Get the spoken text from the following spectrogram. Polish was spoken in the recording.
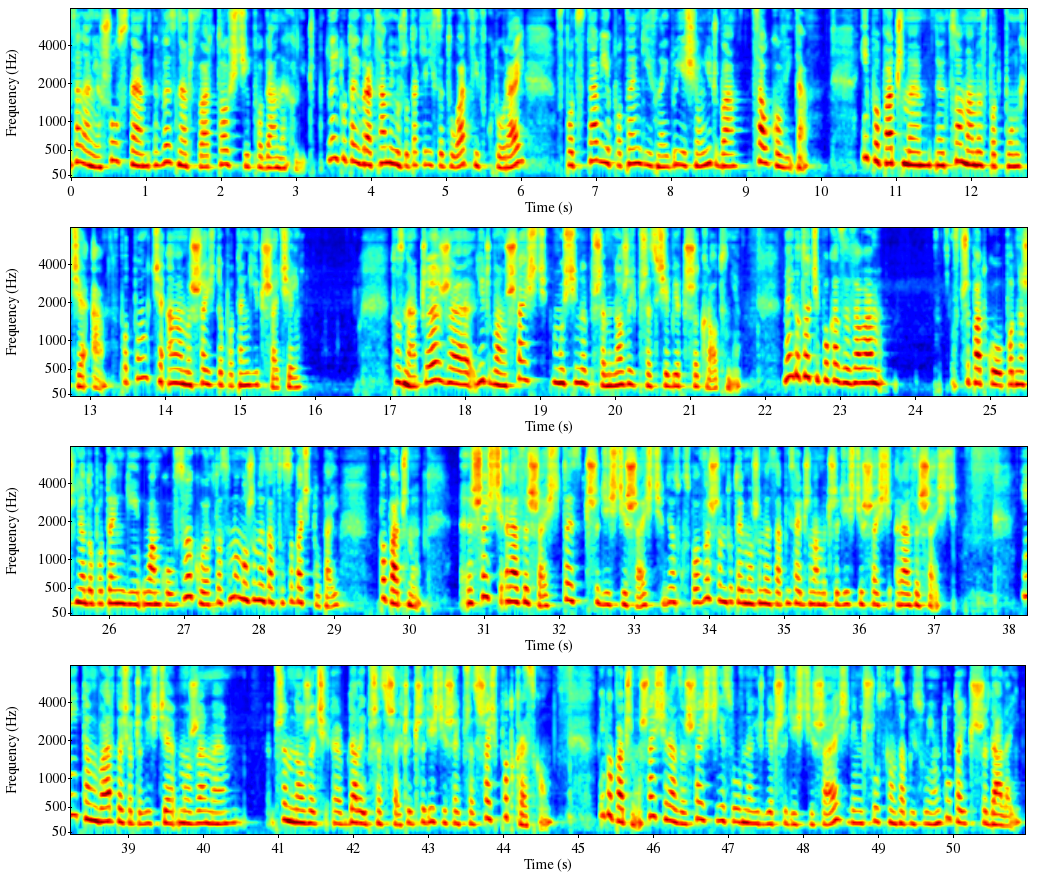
Zadanie szóste. Wyznacz wartości podanych liczb. No i tutaj wracamy już do takiej sytuacji, w której w podstawie potęgi znajduje się liczba całkowita. I popatrzmy, co mamy w podpunkcie A. W podpunkcie A mamy 6 do potęgi trzeciej. To znaczy, że liczbą 6 musimy przemnożyć przez siebie trzykrotnie. No i to, co Ci pokazywałam w przypadku podnoszenia do potęgi ułamków zwykłych, to samo możemy zastosować tutaj. Popatrzmy. 6 razy 6 to jest 36. W związku z powyższym tutaj możemy zapisać, że mamy 36 razy 6. I tę wartość oczywiście możemy przemnożyć e, dalej przez 6, czyli 36 przez 6 pod kreską. I popatrzmy, 6 razy 6 jest równe liczbie 36, więc szóstkę zapisuję tutaj, 3 dalej.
